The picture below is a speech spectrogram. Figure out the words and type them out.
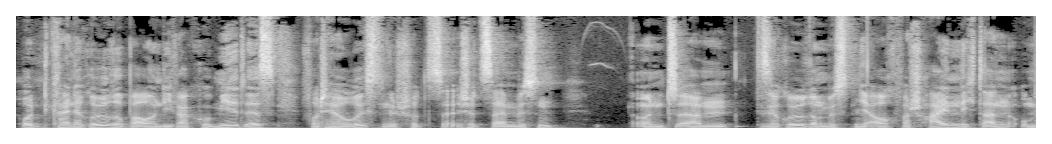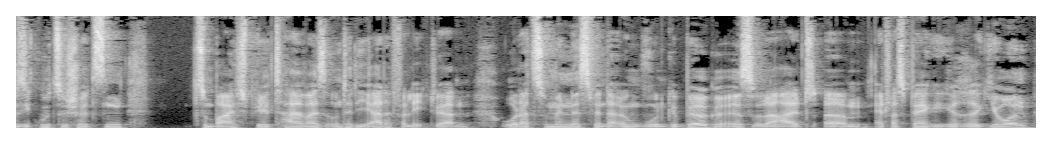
Und keine Röhre bauen, die vakuumiert ist, vor Terroristen geschützt, geschützt sein müssen. Und ähm, diese Röhren müssten ja auch wahrscheinlich dann, um sie gut zu schützen, zum Beispiel teilweise unter die Erde verlegt werden. Oder zumindest, wenn da irgendwo ein Gebirge ist oder halt ähm, etwas bergige Region,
